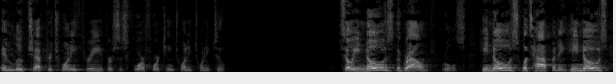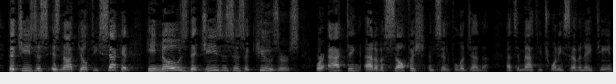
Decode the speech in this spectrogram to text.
in Luke chapter 23, verses 4, 14, 20, 22. So he knows the ground rules. He knows what's happening. He knows that Jesus is not guilty. Second, he knows that Jesus' accusers were acting out of a selfish and sinful agenda. That's in Matthew 27, 18,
